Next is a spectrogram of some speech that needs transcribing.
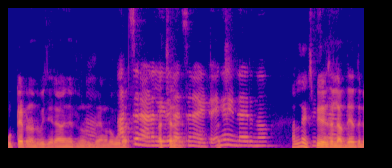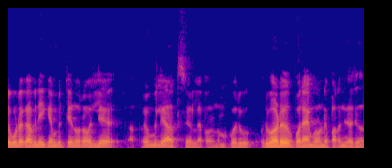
കുട്ടേട്ടനുണ്ട് വിജയരാജനുണ്ട് ഞങ്ങളുടെ കൂടെ. അച്ഛനാണ് നല്ല എക്സ്പീരിയൻസ് അല്ല? അദ്ദേഹത്തിന്റെ കൂടെയൊക്കെ അഭിനയിക്കാൻ പറ്റിയെന്ന് പറഞ്ഞാൽ വലിയ അത്രയും വലിയ ആർട്ടിസ്റ്റുകളല്ല അപ്പോൾ നമുക്കൊരു ഒരുപാട് പോരായ്മകളുണ്ട് പറഞ്ഞു തരുക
